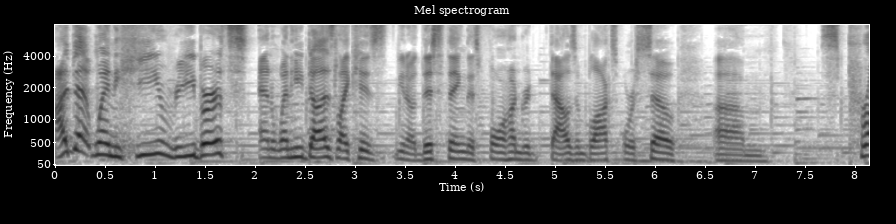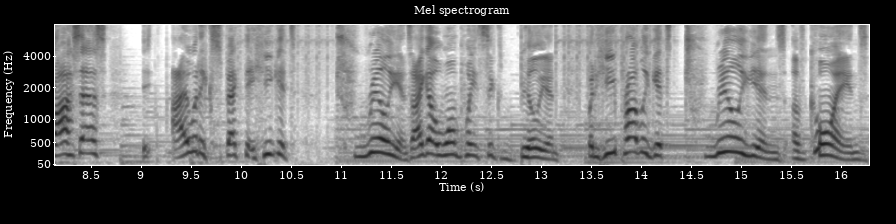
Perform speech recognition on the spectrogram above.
I bet when he rebirths and when he does like his, you know, this thing, this 400,000 blocks or so um, process, I would expect that he gets trillions. I got 1.6 billion, but he probably gets trillions of coins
